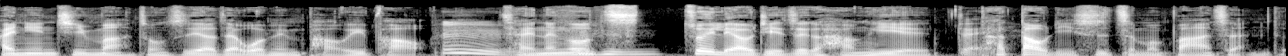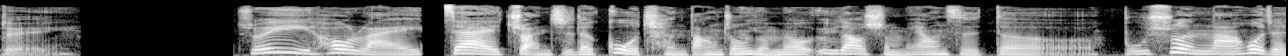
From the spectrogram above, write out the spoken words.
还年轻嘛，总是要在外面跑一跑，嗯，才能够 最了解这个行业，它到底是怎么发展的。对。所以后来在转职的过程当中，有没有遇到什么样子的不顺啦，或者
